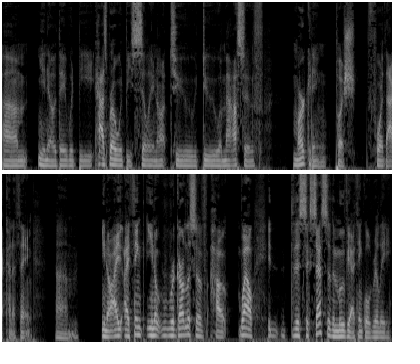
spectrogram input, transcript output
Um, you know, they would be Hasbro would be silly not to do a massive marketing push for that kind of thing. Um, you know, I, I think you know, regardless of how well it, the success of the movie, I think will really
